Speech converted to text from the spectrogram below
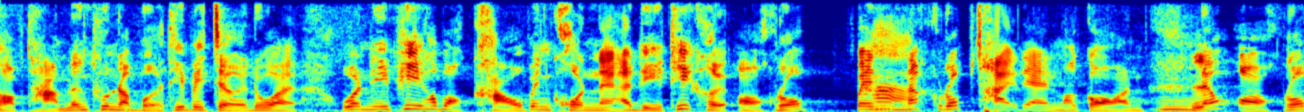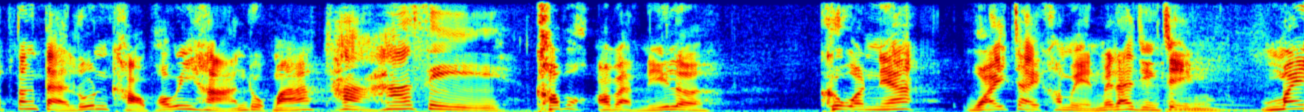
สอบถามเรื่องทุนระเบิดที่ไปเจอด้วย วันนี้พี่เขาบอกเขาเป็นคนในอดีตที่เคยออกรบ เป็นค่ะนักรบชายแดนมาก่อน แล้วออกรบตั้งแต่รุ่นเขาพระวิหารถูกไหมค่ะห้าสี่เขาบอกเอาแบบนี้เลย คือวันเนี้ยไว้ใจเขมรไม่ได้จริง ๆ ไม่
